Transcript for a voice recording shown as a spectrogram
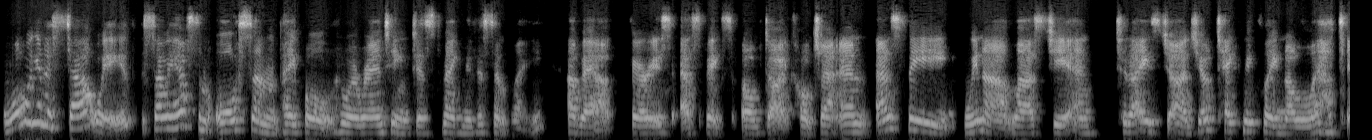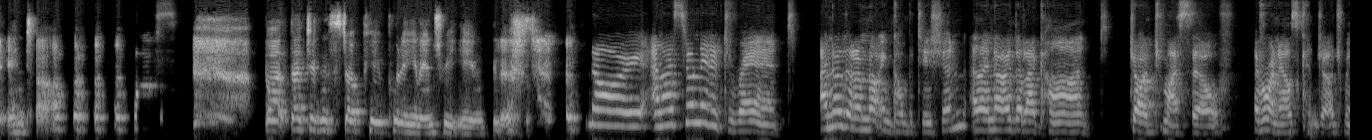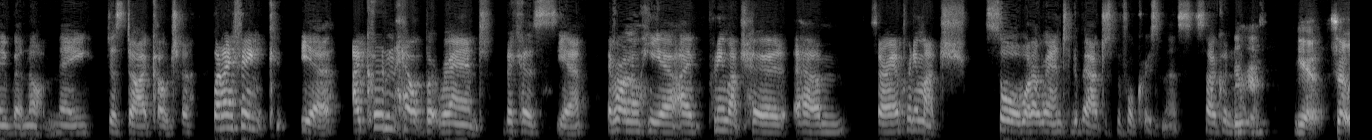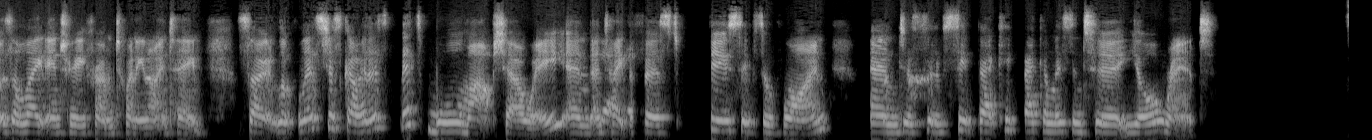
what we're going to start with so, we have some awesome people who are ranting just magnificently about various aspects of diet culture. And as the winner last year and today's judge, you're technically not allowed to enter. but that didn't stop you putting an entry in, did it? no, and I still needed to rant. I know that I'm not in competition and I know that I can't judge myself. Everyone else can judge me, but not me, just diet culture. But I think, yeah, I couldn't help but rant because, yeah, everyone will hear. I pretty much heard, um, sorry, I pretty much saw what I ranted about just before Christmas. So I couldn't. Mm-hmm. Yeah, so it was a late entry from 2019. So look, let's just go. Let's let's warm up, shall we? And and yeah. take the first few sips of wine and just sort of sit back, kick back, and listen to your rant.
